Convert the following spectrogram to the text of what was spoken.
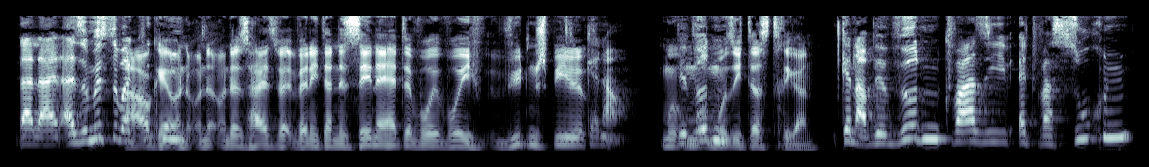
nein, nein, also müsste man Ah, okay, und, und, und das heißt, wenn ich dann eine Szene hätte, wo, wo ich wütend spiele, Genau. Würden- muss ich das triggern. Genau, wir würden quasi etwas suchen,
